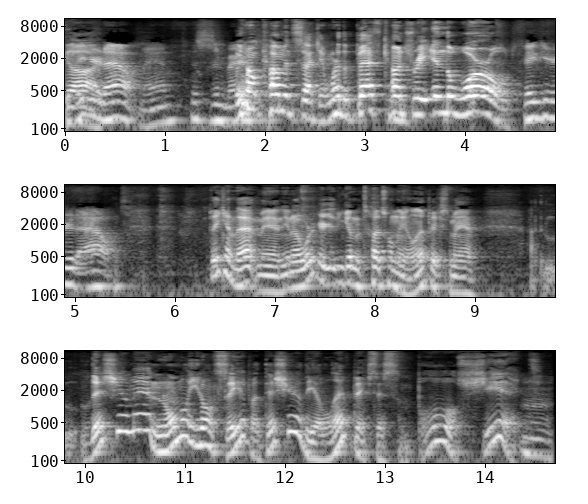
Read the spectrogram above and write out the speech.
God, Figure it out, man. This is embarrassing. we don't come in second. We're the best country in the world. Figure it out. Thinking of that, man, you know, we're going to touch on the Olympics, man. This year, man, normally you don't see it, but this year the Olympics is some bullshit. Mm.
